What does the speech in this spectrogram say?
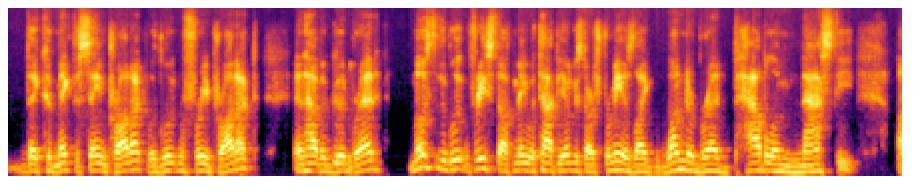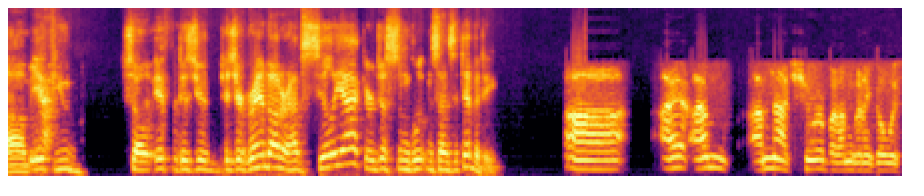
they could make the same product with gluten-free product and have a good bread most of the gluten-free stuff made with tapioca starch for me is like Wonder Bread pablum nasty. Um, Yeah. If you so if does your does your granddaughter have celiac or just some gluten sensitivity? Uh, I, I'm I'm not sure, but I'm going to go with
